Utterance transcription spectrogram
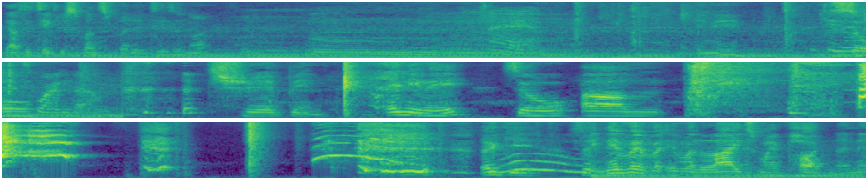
You have to take responsibilities, or not? Mm, I am. anyway, Okay, So- that's one down. tripping. Anyway, so um. okay, so I never ever ever lie to my partner, ne?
